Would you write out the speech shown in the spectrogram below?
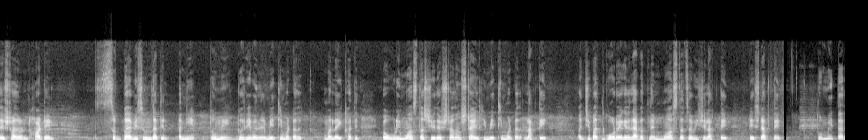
रेस्टॉरंट हॉटेल सगळं विसरून जातील आणि तुम्ही घरी बनवलेली मेथी मटर मलाई खातील. एवढी मस्त अशी रेस्टॉरंट स्टाईल ही मेथी मटर लागते. अजिबात गोड वगैरे लागत नाही मस्त चवीची लागते टेस्ट लागते तुम्ही तर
